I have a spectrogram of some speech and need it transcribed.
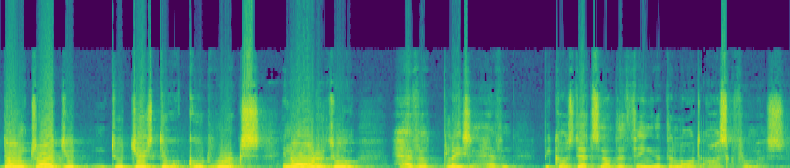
Don't try to, to just do good works in order to have a place in heaven, because that's not the thing that the Lord asks from us.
